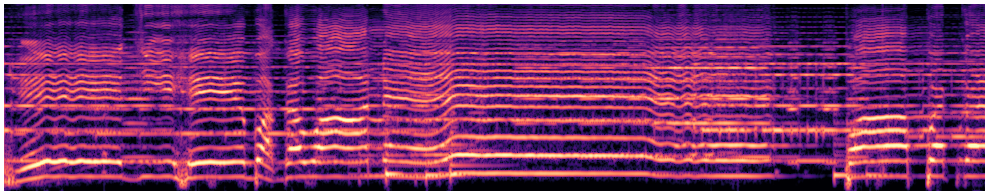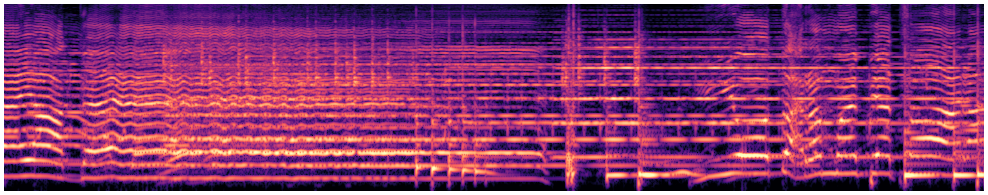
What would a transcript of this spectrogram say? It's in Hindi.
हे जी हे भगवान पाप कया यो धर्म बेचारा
